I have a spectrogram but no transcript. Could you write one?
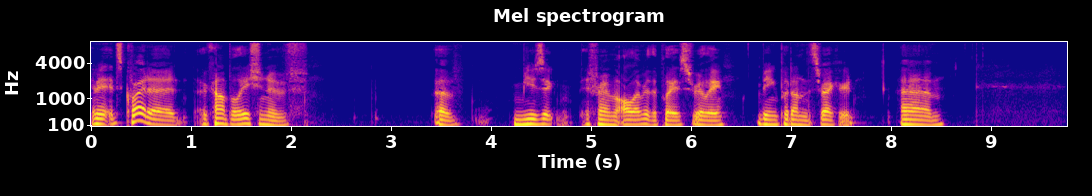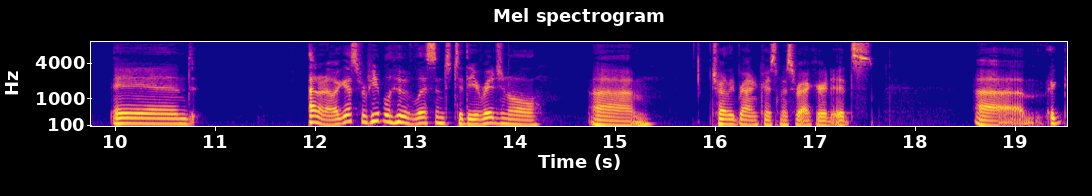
I mean, it's quite a, a compilation of of music from all over the place, really being put on this record. Um, and I don't know. I guess for people who have listened to the original um, Charlie Brown Christmas record, it's um, it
